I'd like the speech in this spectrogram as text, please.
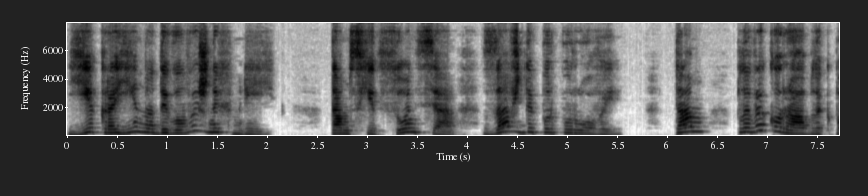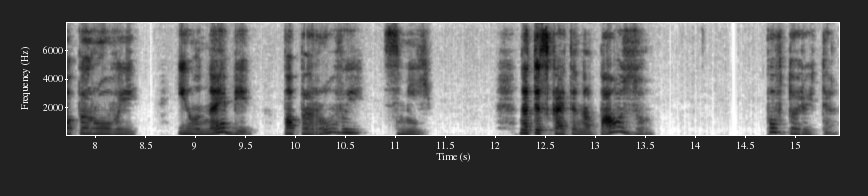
Є країна дивовижних мрій. Там схід сонця завжди пурпуровий. Там пливе кораблик паперовий, і у небі паперовий змій. Натискайте на паузу. Повторюйте.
